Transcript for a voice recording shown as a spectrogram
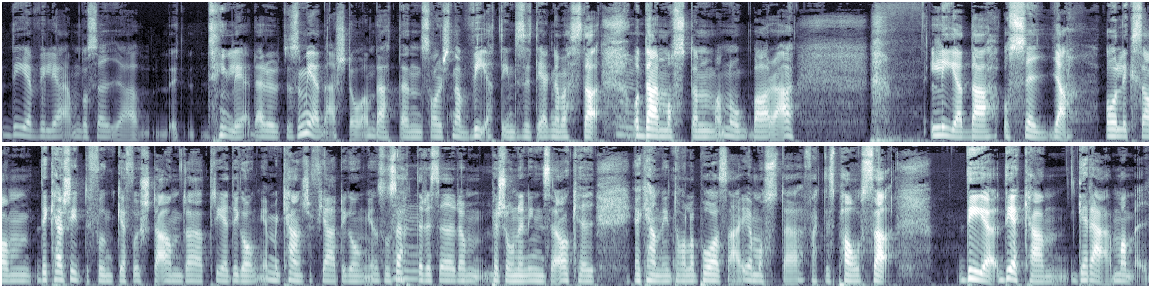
det vill jag ändå säga till er där ute som är närstående, att en sorgsna vet inte sitt egna bästa. Och där måste man nog bara leda och säga. Och liksom, det kanske inte funkar första, andra, tredje gången, men kanske fjärde gången så sätter det sig, de personen inser okej, jag kan inte hålla på så här, jag måste faktiskt pausa. Det, det kan gräma mig.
